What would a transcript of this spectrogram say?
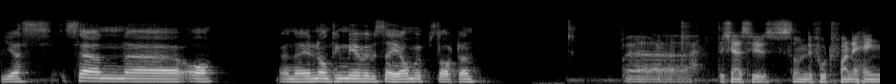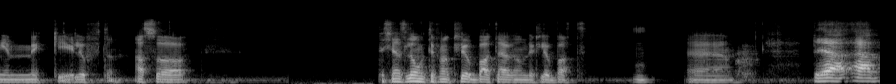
Yes. Sen, uh, ja. Men Är det någonting mer vi vill säga om uppstarten? Eh, det känns ju som det fortfarande hänger mycket i luften. Alltså. Det känns långt ifrån klubbat även om det är klubbat. Eh, Det är,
